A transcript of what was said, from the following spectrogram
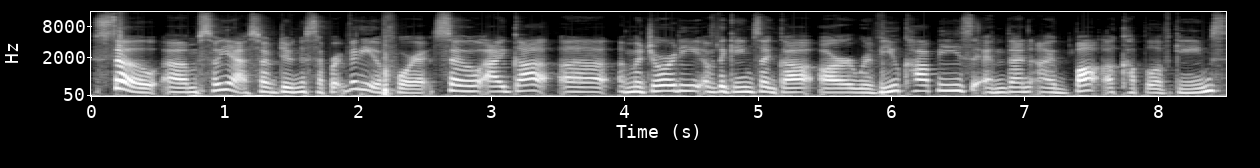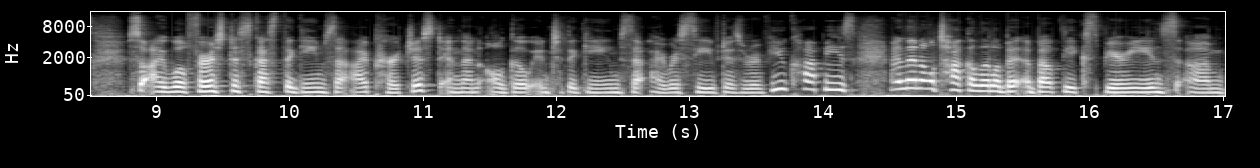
So, um, so yeah, so I'm doing a separate video for it. So I got uh, a majority of the games I got are review copies and then I bought a couple of games. So I will first discuss the games that I purchased and then I'll go into the games that I received as review copies and then I'll talk a little bit about the experience um,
